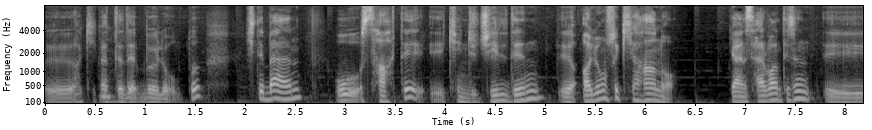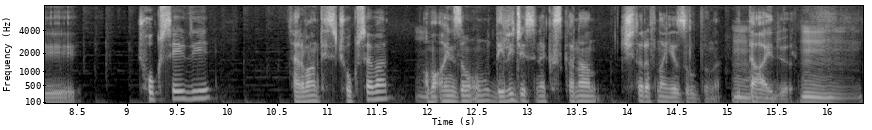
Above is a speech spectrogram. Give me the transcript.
e, hakikatte de böyle oldu. İşte ben o sahte ikinci cildin e, Alonso Quijano yani Cervantes'in e, çok sevdiği, Cervantes'i çok seven ama aynı zamanda onu delicesine kıskanan kişi tarafından yazıldığını iddia ediyorum. Hmm,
